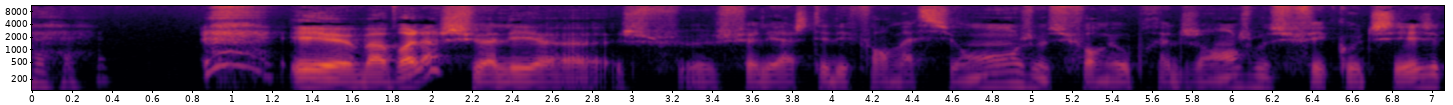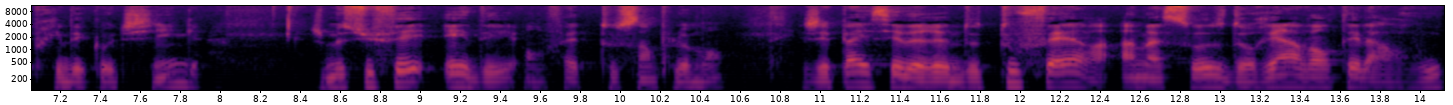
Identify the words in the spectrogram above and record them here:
Et bah voilà, je suis, allé, euh, je, suis allé acheter des formations, je me suis formé auprès de gens, je me suis fait coacher, j'ai pris des coachings. Je me suis fait aider, en fait, tout simplement. J'ai pas essayé de tout faire à ma sauce, de réinventer la roue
